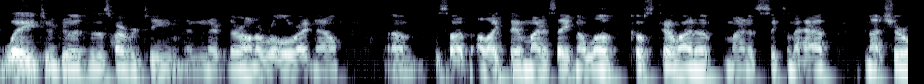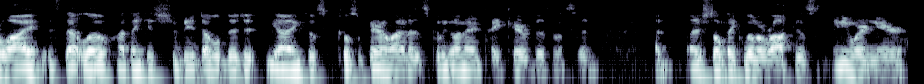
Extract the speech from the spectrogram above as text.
way too good for this Harvard team, and they're they're on a roll right now. Um, so I, I, like them minus eight, and I love Coastal Carolina minus six and a half. Not sure why it's that low. I think it should be a double digit guy because Coastal Carolina is going to go in there and take care of business, and I, I just don't think Little Rock is anywhere near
